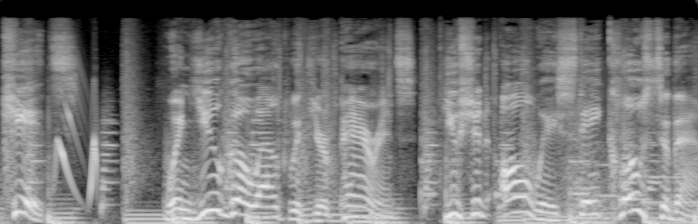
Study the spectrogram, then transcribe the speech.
Kids, when you go out with your parents, you should always stay close to them.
